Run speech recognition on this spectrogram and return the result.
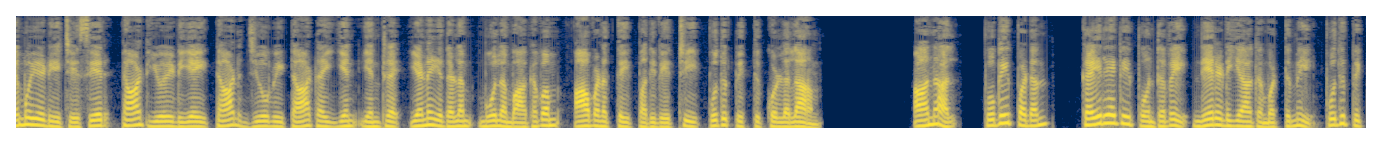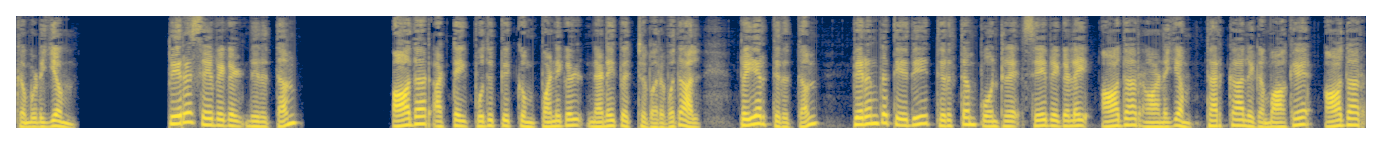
எம்ஒஎடிச்சேசேர் dot UIDI dot gov dot in என்ற இணையதளம் மூலமாகவும் ஆவணத்தை பதிவேற்றி புதுப்பித்துக் கொள்ளலாம். ஆனால் புகைப்படம் கைரேகை போன்றவை நேரடியாக மட்டுமே புதுப்பிக்க முடியும். பிற சேவைகள் நிறுத்தம். ஆதார் அட்டை புதுப்பிக்கும் பணிகள் நடைபெற்று வருவதால் பெயர் திருத்தம் பிறந்த தேதி திருத்தம் போன்ற சேவைகளை ஆதார் ஆணையம் தற்காலிகமாக ஆதார்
